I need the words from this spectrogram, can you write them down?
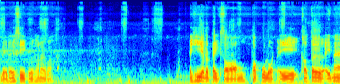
เดี๋ยวได้ซีกูเหลือเท่าไหร่วะ ไอ้เฮียลดไปอีกสองเพราะกูโหลดไอ้เคาน์เตอร์ไอ้หน้า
